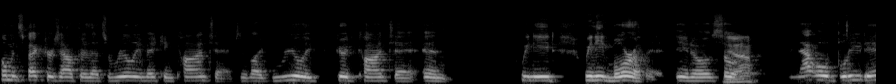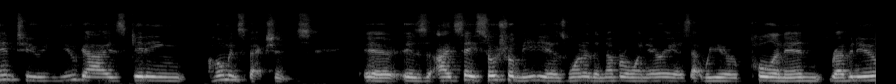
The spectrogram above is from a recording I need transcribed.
home inspectors out there that's really making content, like really good content, and we need we need more of it. You know, so yeah. that will bleed into you guys getting home inspections Uh, is i'd say social media is one of the number one areas that we are pulling in revenue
